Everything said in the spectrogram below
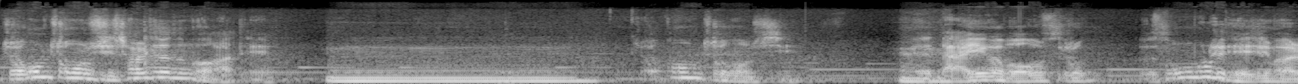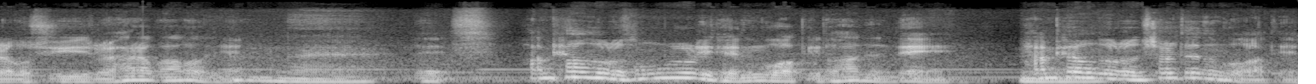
조금 조금씩 철드는 것 같아요. 음. 조금 조금씩. 네. 나이가 먹을수록 그 속물이 되지 말라고 주의를 하라고 하거든요. 네. 한편으로 속물이 되는 것 같기도 하는데 음. 한편으로는 철드는 것 같아요.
